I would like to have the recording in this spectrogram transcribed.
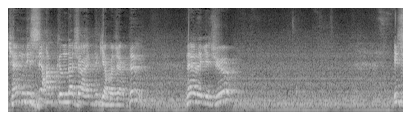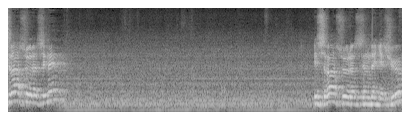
kendisi hakkında şahitlik yapacaktır. Nerede geçiyor? İsra suresinin İsra suresinde geçiyor.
